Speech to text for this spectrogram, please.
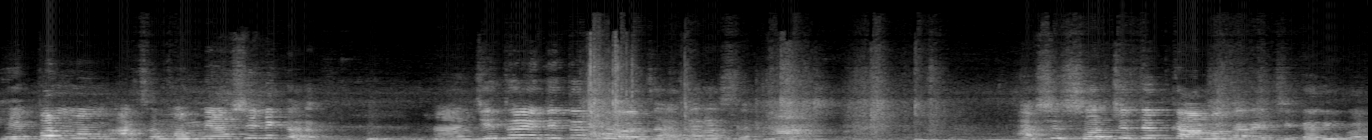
हे पण मग असं मम्मी अशी नाही करत. हा जिथं आहे तिथं ठेवत जा असं हा. अशी स्वच्छतेत कामं करायची कधी पण.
